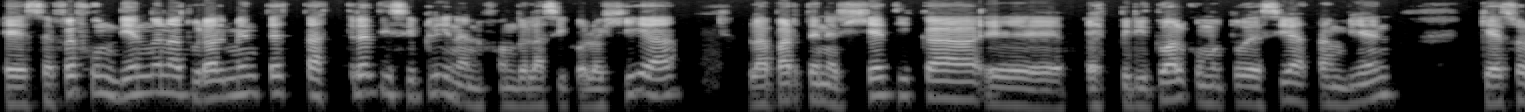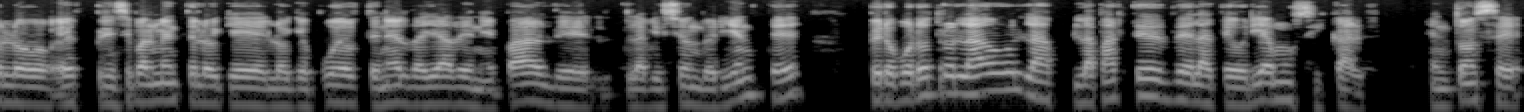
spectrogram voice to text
eh, se fue fundiendo naturalmente estas tres disciplinas, en el fondo, la psicología, la parte energética, eh, espiritual, como tú decías también, que eso lo, es principalmente lo que, lo que pude obtener de allá de Nepal, de, la visión de Oriente, pero por otro lado, la, la parte de la teoría musical, entonces,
